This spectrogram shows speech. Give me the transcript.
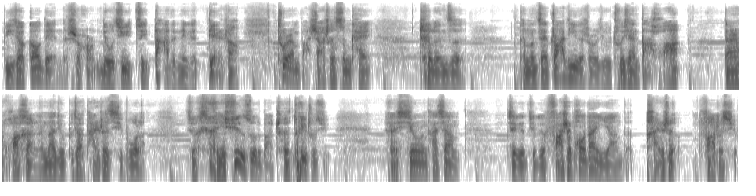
比较高点的时候，扭矩最大的那个点上，突然把刹车松开，车轮子可能在抓地的时候就会出现打滑。当然滑狠了，那就不叫弹射起步了，就很迅速的把车推出去。呃，形容它像。这个这个发射炮弹一样的弹射发出去，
